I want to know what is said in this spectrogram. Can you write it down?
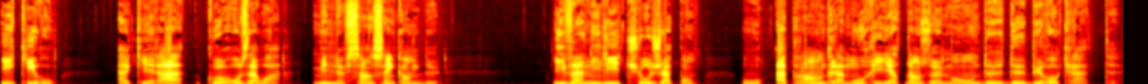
Ikiru, Akira Kurosawa, 1952. Ivan Illich au Japon, ou Apprendre à mourir dans un monde de bureaucrates.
